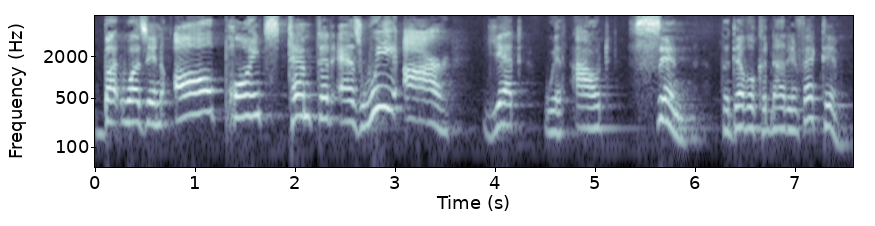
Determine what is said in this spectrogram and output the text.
but was in all points tempted as we are, yet without sin. The devil could not infect him.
